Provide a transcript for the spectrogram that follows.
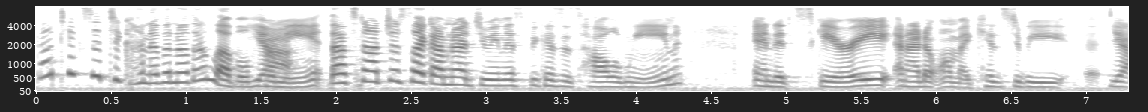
that takes it to kind of another level Yeah. for me. That's not just like I'm not doing this because it's Halloween and it's scary and I don't want my kids to be Yeah.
